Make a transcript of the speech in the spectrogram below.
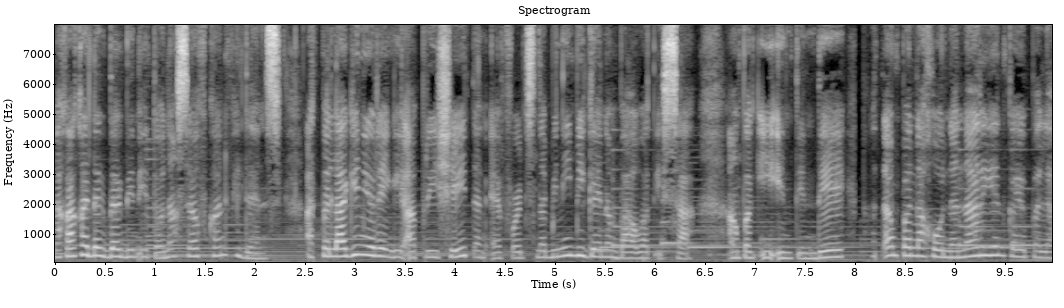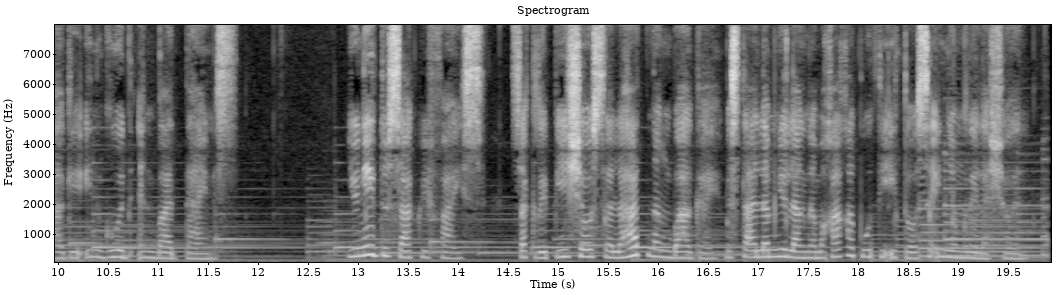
Nakakadagdag din ito ng self-confidence at palagi niyo ring i-appreciate ang efforts na binibigay ng bawat isa, ang pag-iintindi at ang panahon na nariyan kayo palagi in good and bad times. You need to sacrifice. Sakripisyo sa lahat ng bagay basta alam niyo lang na makakaputi ito sa inyong relasyon.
